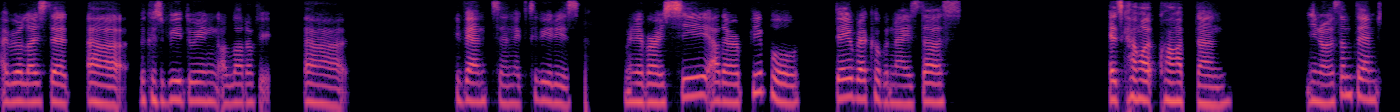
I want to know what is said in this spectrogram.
i realized that uh, because we're doing a lot of uh, events and activities whenever i see other people they recognized us as Gwanghapdan. You know, sometimes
